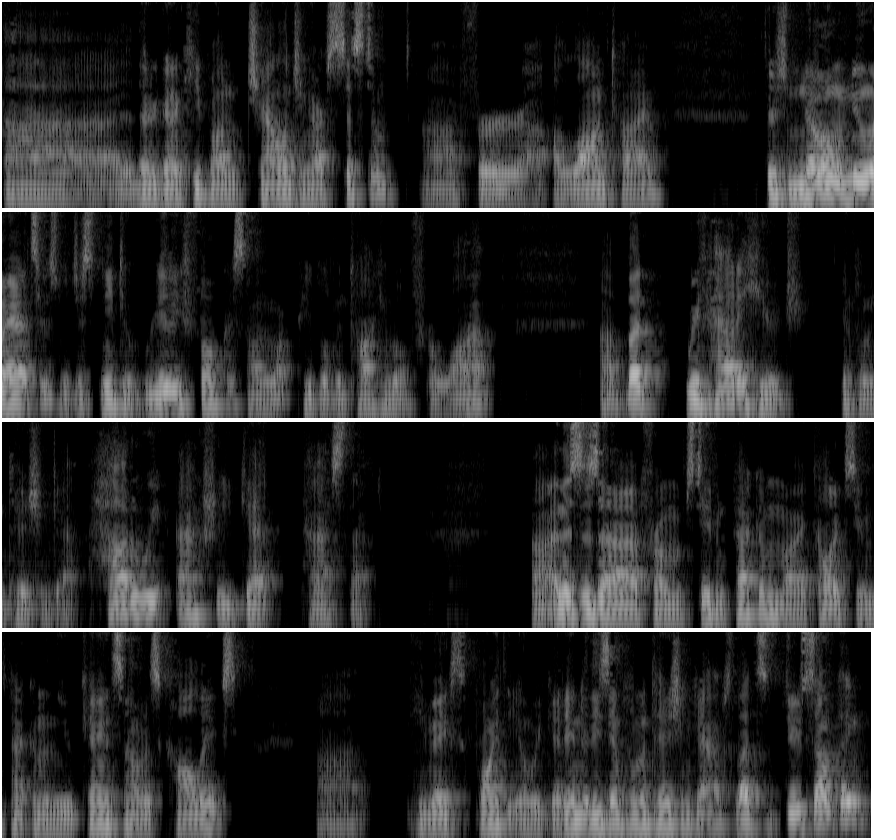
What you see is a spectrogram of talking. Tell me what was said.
uh, that are going to keep on challenging our system uh, for a long time. There's no new answers. We just need to really focus on what people have been talking about for a while. Uh, but we've had a huge implementation gap. How do we actually get past that? Uh, and this is uh, from Stephen Peckham, my colleague Stephen Peckham in the UK and some of his colleagues. Uh, he makes the point that you know we get into these implementation gaps. Let's do something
